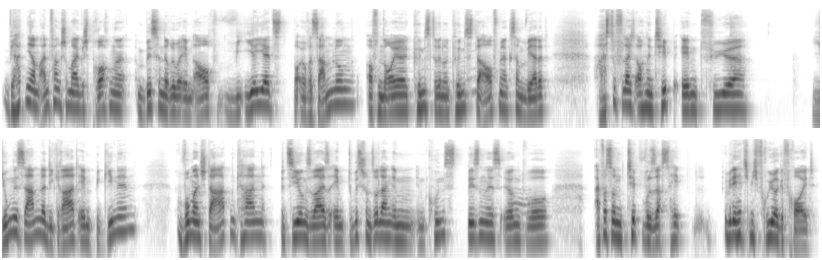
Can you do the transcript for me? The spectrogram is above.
Wir hatten ja am Anfang schon mal gesprochen, ein bisschen darüber eben auch, wie ihr jetzt bei eurer Sammlung auf neue Künstlerinnen und Künstler aufmerksam werdet. Hast du vielleicht auch einen Tipp eben für junge Sammler, die gerade eben beginnen, wo man starten kann, beziehungsweise eben, du bist schon so lange im, im Kunstbusiness irgendwo, einfach so ein Tipp, wo du sagst, hey, über den hätte ich mich früher gefreut,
